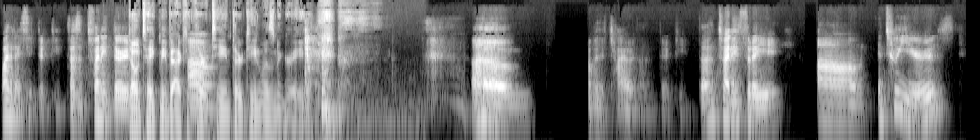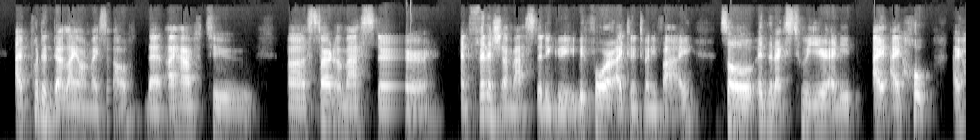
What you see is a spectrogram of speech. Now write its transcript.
why did I say 13? 2023. Don't take me back to 13. Um, 13 wasn't a great year. um, I was a child in 2013. 2023. Um, in two years, I put a deadline on myself that I have to uh, start a master and finish a master degree before I turn 25. So in the next two years, I need, I, I hope, I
